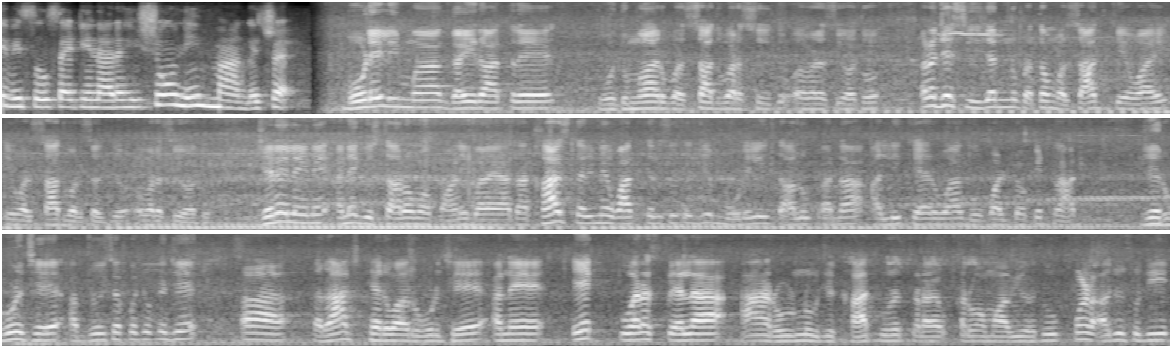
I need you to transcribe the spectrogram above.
તેવી સોસાયટીના રહીશોની માંગ છે. બોડેલીમાં ગઈ રાત્રે ધોધમાર વરસાદ વરસી વરસ્યો હતો અને જે સિઝનનો પ્રથમ વરસાદ કહેવાય એ વરસાદ વરસ્યો હતો. જેને લઈને અનેક વિસ્તારોમાં પાણી ભરાયા હતા. ખાસ કરીને વાત કરીશું તો જે બોડેલી તાલુકાના અલી ખેરવા ગોપાલ ટોકે ટ્રાક જે રોડ છે, આપ જોઈ શકો છો કે જે રાજ ખેરવા રોડ છે અને એક વર્ષ પહેલાં આ રોડનું જે ખાતમુહૂર્ત કરા- કરવામાં આવ્યું હતું, પણ હજુ સુધી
